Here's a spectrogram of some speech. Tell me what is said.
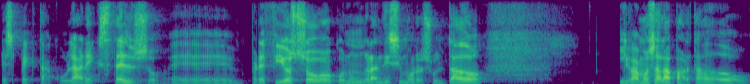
espectacular, excelso, eh, precioso, con un grandísimo resultado. Y vamos al apartado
